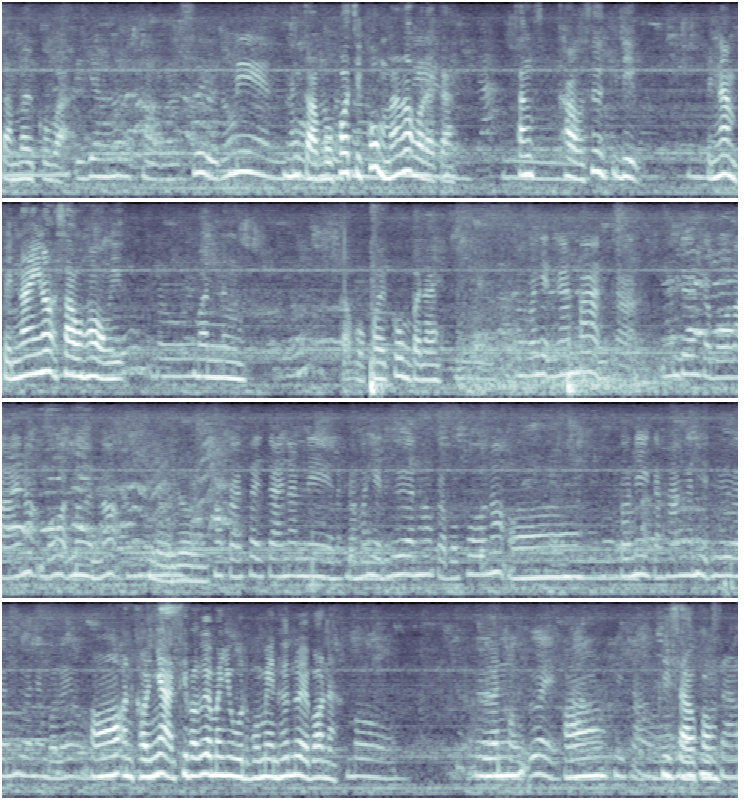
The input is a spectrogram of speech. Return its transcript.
สามร้อยกว่าบาทอีกอย่างหนึงเขาก็ซื้อเนาะแม่นมันก็บ่พอสิคุ้มนะเนาะอะไรกันทั้งข้าวซื้อกินดิบเป็นน้ำเป็นในเนาะเศร้าห้องอีกโดยวันหนึงก็บ่ค่อยกุ้มไปไหน ใดมันมาเห็นงานบ้านกะเงินเดือนกับโบร้ายเนาะบ่หอดหมื่นเนาะเลยเลยเขาก็ใส่ใจนั่นแน่แล้วก็มาเห็ดเฮือนเขากับบ่พอเนาะอ๋อตอนนี้ก็หาเงินเห็ดเฮือนเฮือนยังบ่แล้วอ๋ออันเขาเนี่ยที่พระเอื้อยมาอยู่บ่แม่นเฮือนด้วยบ่น่ะบ่เฮือนของเอ้ยอ๋อพี่สาวพี่สาวของพี่สาว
